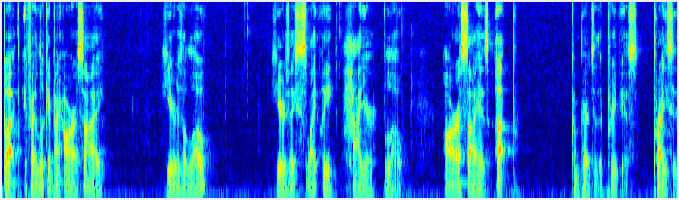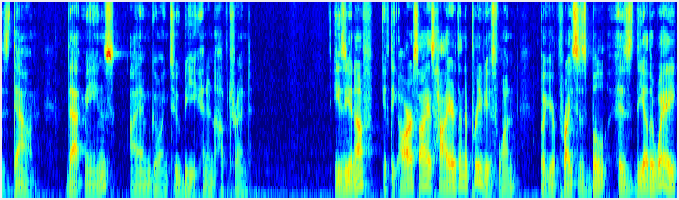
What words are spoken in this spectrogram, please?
But if I look at my RSI, here's a low. Here's a slightly higher low. RSI is up compared to the previous. Price is down. That means I am going to be in an uptrend. Easy enough. If the RSI is higher than the previous one, but your price is, is the other way,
